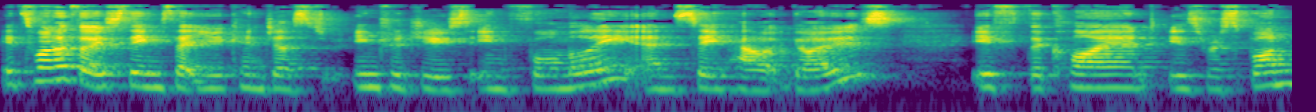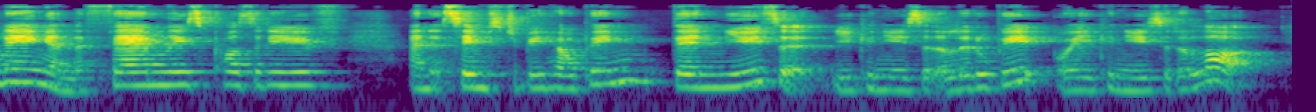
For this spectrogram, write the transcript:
It's one of those things that you can just introduce informally and see how it goes. If the client is responding and the family's positive and it seems to be helping, then use it. You can use it a little bit or you can use it a lot.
